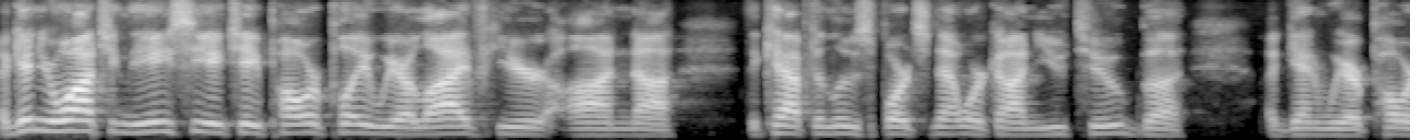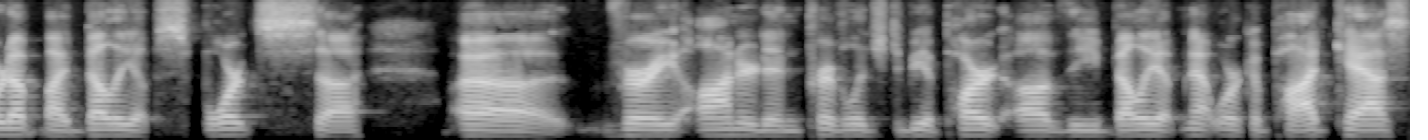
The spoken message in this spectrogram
Again, you're watching the ACHA Power Play. We are live here on uh, the Captain Lou Sports Network on YouTube. Uh, again, we are powered up by Belly Up Sports. Uh, uh, very honored and privileged to be a part of the Belly Up Network of podcast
